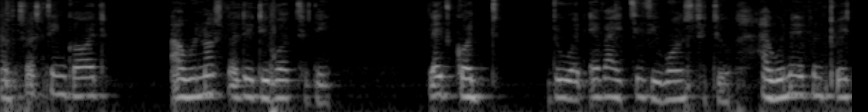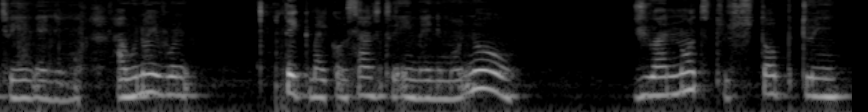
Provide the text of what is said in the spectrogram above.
I'm trusting God. I will not study the word today. Let God do whatever it is He wants to do. I will not even pray to Him anymore. I will not even take my concerns to Him anymore. No. You are not to stop doing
